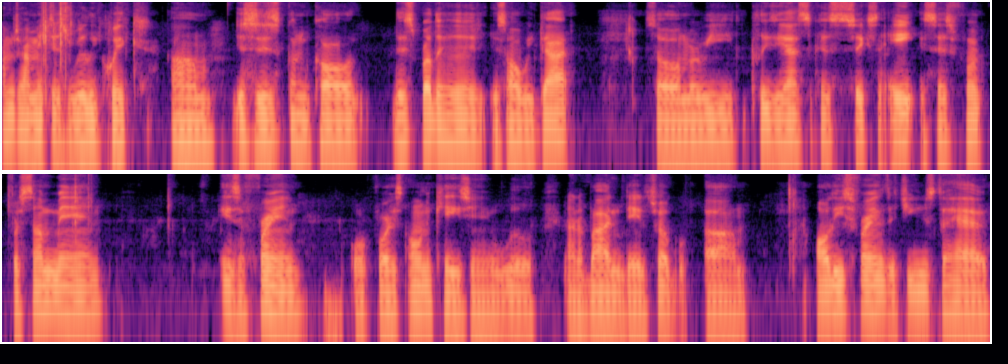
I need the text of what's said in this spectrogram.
I'm trying to make this really quick. Um, this is gonna be called "This Brotherhood Is All We Got." So I'm gonna read Ecclesiasticus six and eight. It says, "For for some man is a friend, or for his own occasion, will not abide in day of trouble." Um, all these friends that you used to have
